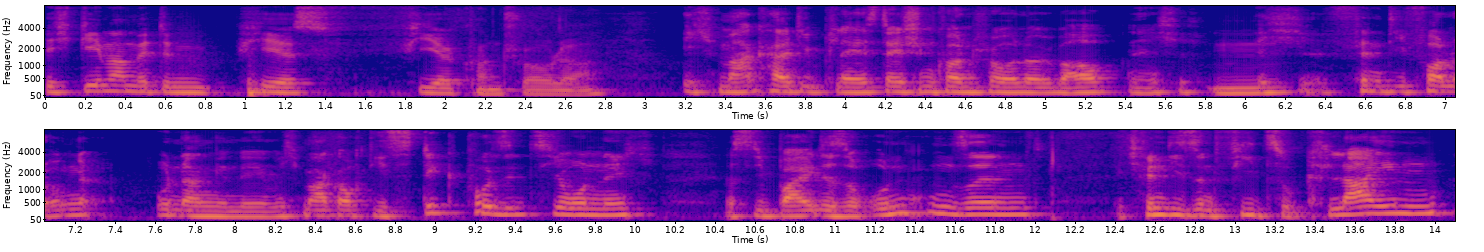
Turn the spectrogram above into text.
Ich gehe mal mit dem PS4-Controller. Ich mag halt die PlayStation Controller überhaupt nicht. Mhm. Ich finde die voll unangenehm. Ich mag auch die Stick-Position nicht, dass die beide so unten sind. Ich finde, die sind viel zu klein.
